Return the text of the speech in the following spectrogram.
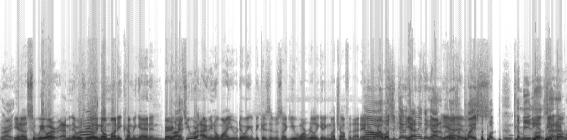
Right. You know, so we were. I mean, there was Right. really no money coming in, and Barry Right. Katz, you were. I don't even know why you were doing it because it was like you weren't really getting much off of that anyway. No, I wasn't getting Yeah. anything out of it. Yeah, it was a it place to put put comedians that had yeah,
